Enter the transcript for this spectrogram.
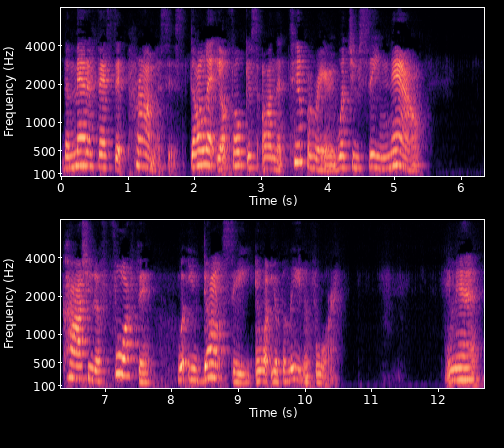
the manifested promises. Don't let your focus on the temporary, what you see now, cause you to forfeit what you don't see and what you're believing for. Amen.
